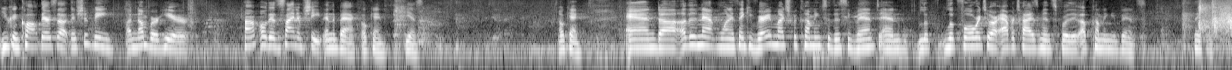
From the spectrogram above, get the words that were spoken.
you can call, there's a, there should be a number here. Huh? Oh, there's a sign-up sheet in the back. Okay, yes. Okay. And uh, other than that, I want to thank you very much for coming to this event and look, look forward to our advertisements for the upcoming events. Thank you.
